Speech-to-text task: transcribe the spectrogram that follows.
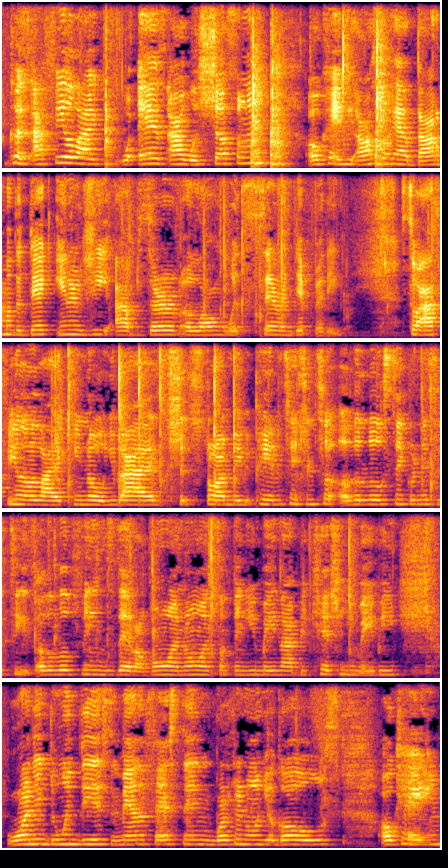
because I feel like as I was shuffling, Okay, we also have bottom of the deck energy observe along with serendipity. So I feel like, you know, you guys should start maybe paying attention to other little synchronicities, other little things that are going on, something you may not be catching. You may be running, doing this, manifesting, working on your goals. Okay,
